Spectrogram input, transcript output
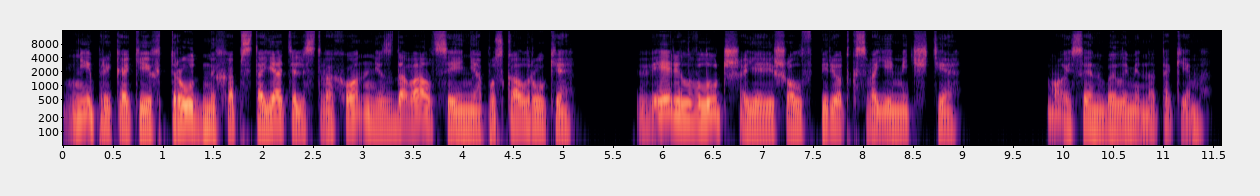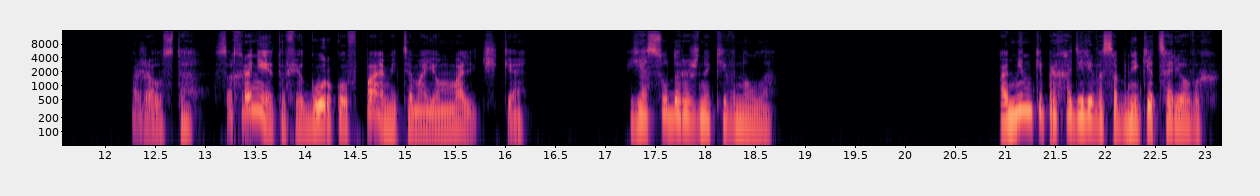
Ни при каких трудных обстоятельствах он не сдавался и не опускал руки. Верил в лучшее и шел вперед к своей мечте. Мой сын был именно таким. Пожалуйста, сохрани эту фигурку в память о моем мальчике». Я судорожно кивнула. Поминки проходили в особняке Царёвых.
